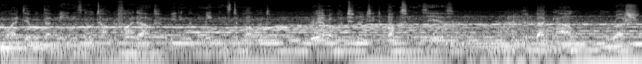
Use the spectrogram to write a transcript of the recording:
No idea what that means, no time to find out. Meeting with maintenance department. Rare opportunity to box someone's ears. Get back now, no rush.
